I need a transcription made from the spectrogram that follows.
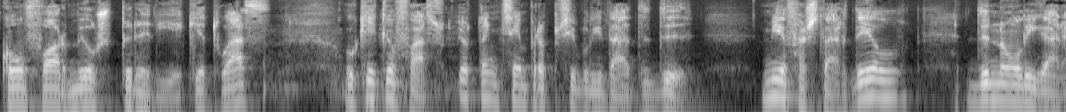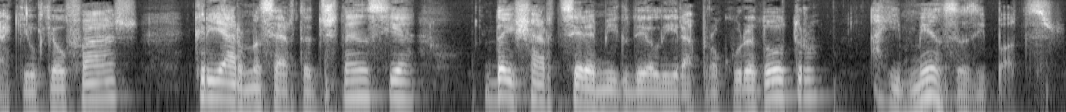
conforme eu esperaria que atuasse, o que é que eu faço? Eu tenho sempre a possibilidade de me afastar dele, de não ligar àquilo que ele faz, criar uma certa distância, deixar de ser amigo dele e ir à procura de outro. Há imensas hipóteses.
